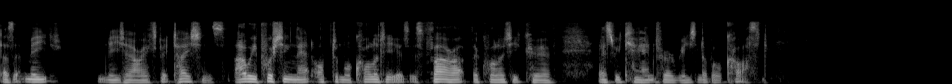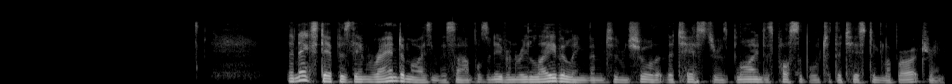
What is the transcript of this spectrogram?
Does it meet meet our expectations? Are we pushing that optimal quality as, as far up the quality curve as we can for a reasonable cost? The next step is then randomizing the samples and even relabeling them to ensure that the tests are as blind as possible to the testing laboratory.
